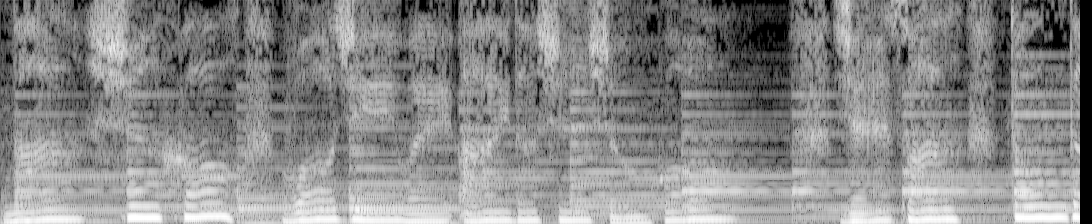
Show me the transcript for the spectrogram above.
那时候我。以为爱的是生活，也算懂得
